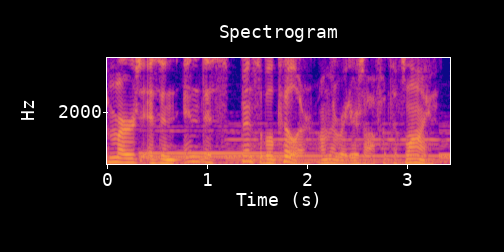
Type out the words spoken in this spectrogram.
emerged as an indispensable pillar on the Raiders' offensive line.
